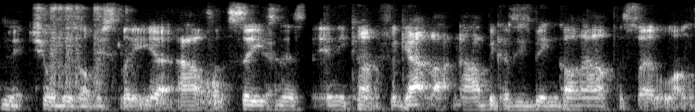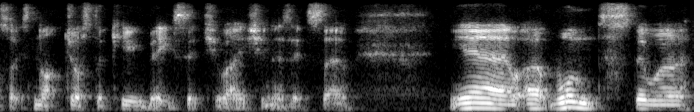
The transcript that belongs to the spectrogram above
Nick Chubb was obviously uh, out for the season, yeah. and you kind of forget that now because he's been gone out for so long. So it's not just a QB situation, is it? So, yeah, at once they were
